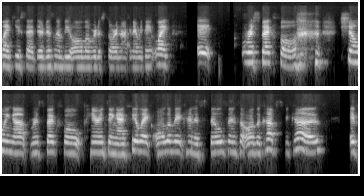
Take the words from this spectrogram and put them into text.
like you said they're just to be all over the store knocking everything like it respectful showing up respectful parenting i feel like all of it kind of spills into all the cups because if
